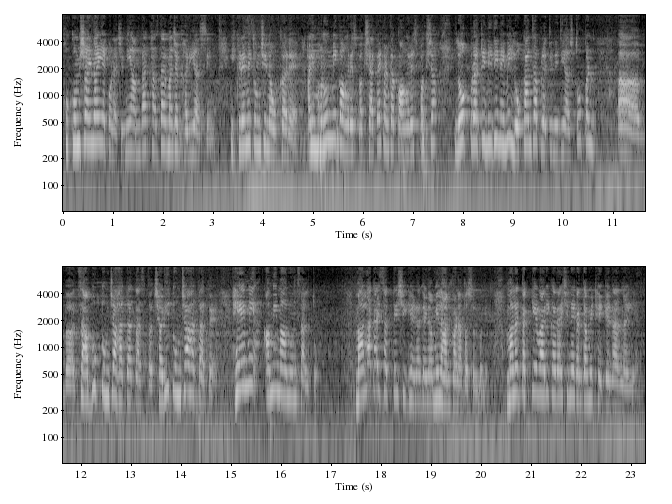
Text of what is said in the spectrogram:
हुकुमशाही नाहीये कोणाची. मी आमदार खासदार माझ्या घरी असेल. इकडे मी तुमची नौकर आहे. आणि म्हणून मी काँग्रेस पक्षात आहे कारण का काँग्रेस पक्ष लोकप्रतिनिधी नेहमी लोकांचा प्रतिनिधी असतो पण चाबूक तुमच्या हातात असतं. छडी तुमच्या हातात आहे. हे मी आम्ही मानून चालतो. मला काय सत्तेशी घेणं देणं मी लहानपणापासून बघित मला टक्केवारी करायची नाही कारण का मी ठेकेदार नाही आहे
